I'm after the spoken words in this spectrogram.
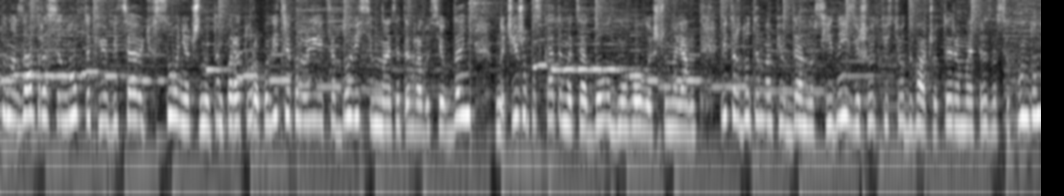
Погоду на завтра синоптики обіцяють сонячну. Температура повітря прогріється до 18 градусів в день, вночі ж опускатиметься до 1 вище нуля. Вітер дутиме південно-східний зі швидкістю 2-4 метри за секунду.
